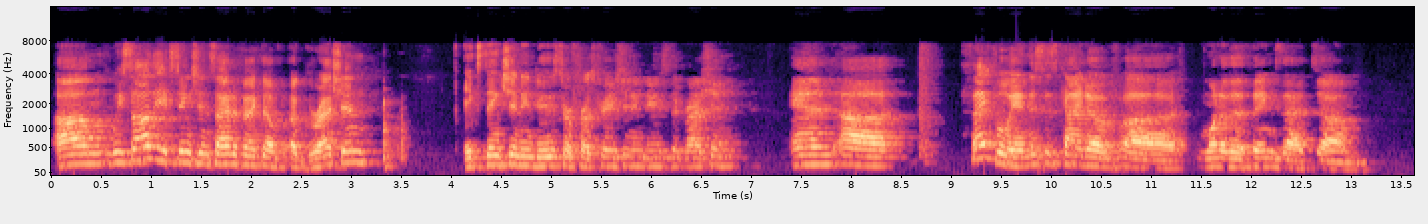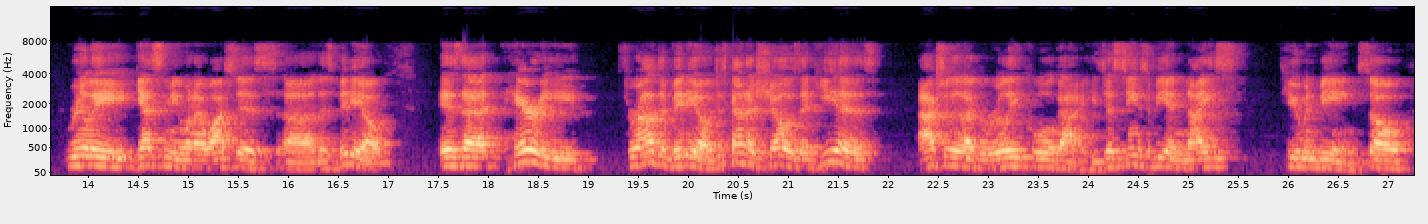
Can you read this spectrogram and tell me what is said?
Um, we saw the extinction side effect of aggression, extinction induced or frustration induced aggression. And uh, thankfully, and this is kind of uh, one of the things that um, really gets to me when I watch this uh, this video, is that Harry throughout the video just kind of shows that he is actually like a really cool guy. He just seems to be a nice human being. So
